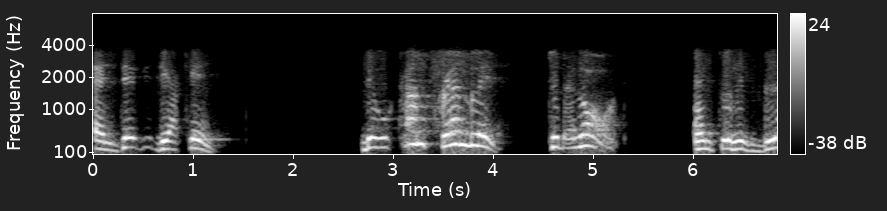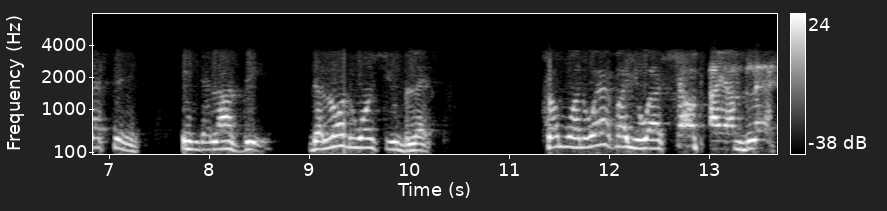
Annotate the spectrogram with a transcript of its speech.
and David their king. They will come trembling to the Lord and to his blessings in the last day. The Lord wants you blessed. Someone, wherever you are, shout, I am blessed.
